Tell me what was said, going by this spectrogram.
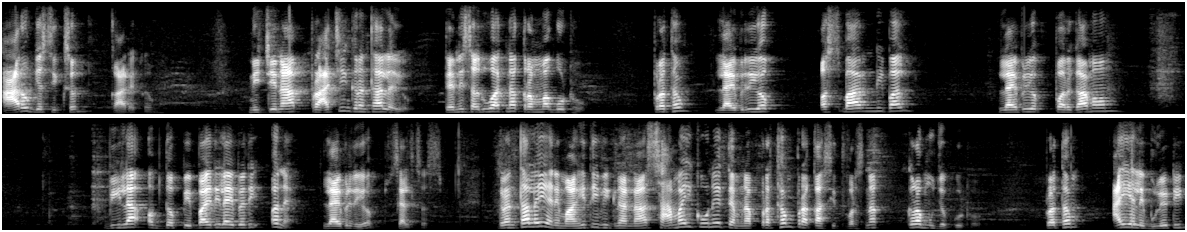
આરોગ્ય શિક્ષણ કાર્યક્રમો. નીચેના પ્રાચીન ગ્રંથાલયો તેની શરૂઆતના ક્રમમાં ગોઠવો. પ્રથમ, library of Ashurbanipal library of Pergamum, villa of the papyri library અને લાઇબ્રેરી ઓફ સેલ્સસ ગ્રંથાલય અને માહિતી વિજ્ઞાનના સામયિકોને તેમના પ્રથમ પ્રકાશિત વર્ષના ક્રમ મુજબ ગોઠવો. પ્રથમ આઈએલએ બુલેટિન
